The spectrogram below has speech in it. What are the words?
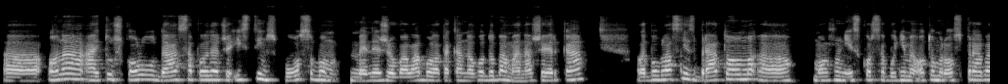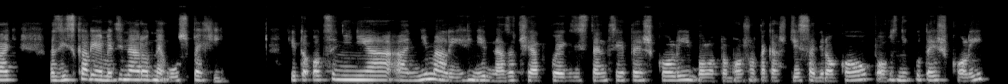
Uh, ona aj tú školu, dá sa povedať, že istým spôsobom manažovala, bola taká novodobá manažérka, lebo vlastne s bratom, uh, možno neskôr sa budeme o tom rozprávať, získali aj medzinárodné úspechy tieto ocenenia nemali hneď na začiatku existencie tej školy, bolo to možno tak až 10 rokov po vzniku tej školy,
